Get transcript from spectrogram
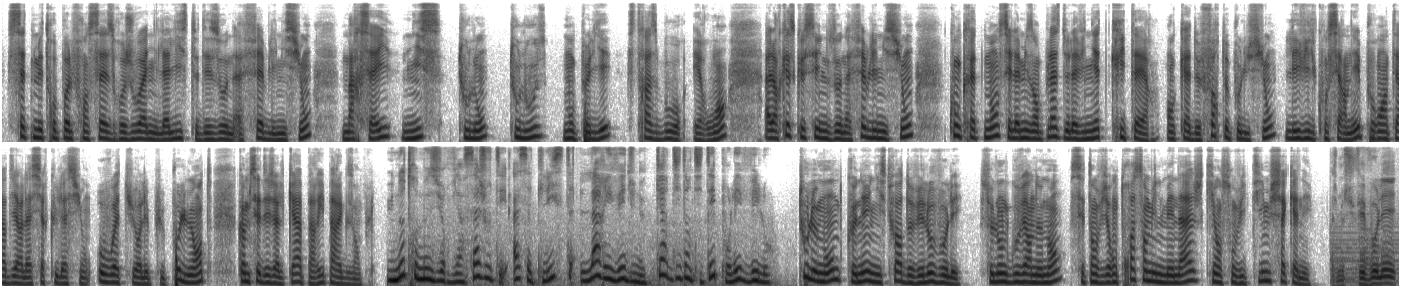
Sept métropoles françaises rejoignent la liste des zones à faible émission Marseille, Nice, Toulon, Toulouse, Montpellier, Strasbourg et Rouen. Alors qu'est-ce que c'est une zone à faible émission? Concrètement, c'est la mise en place de la vignette critère. En cas de forte pollution, les villes concernées pourront interdire la circulation aux voitures les plus polluantes, comme c'est déjà le cas à Paris par exemple. Une autre mesure vient s'ajouter à cette liste, l'arrivée d'une carte d'identité pour les vélos. Tout le monde connaît une histoire de vélo volé. Selon le gouvernement, c'est environ 300 000 ménages qui en sont victimes chaque année. Je me suis fait voler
